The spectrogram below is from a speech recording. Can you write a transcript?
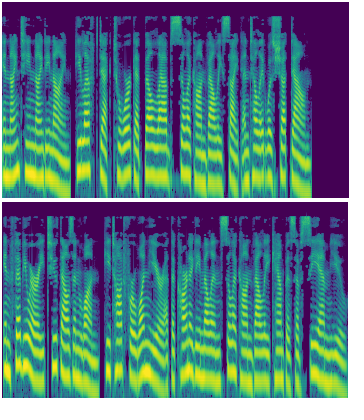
In 1999, he left DEC to work at Bell Labs' Silicon Valley site until it was shut down. In February 2001, he taught for one year at the Carnegie Mellon Silicon Valley campus of CMU.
